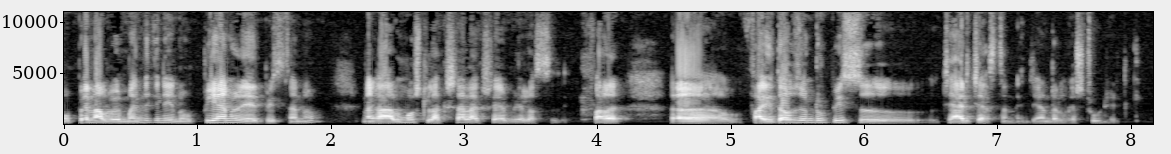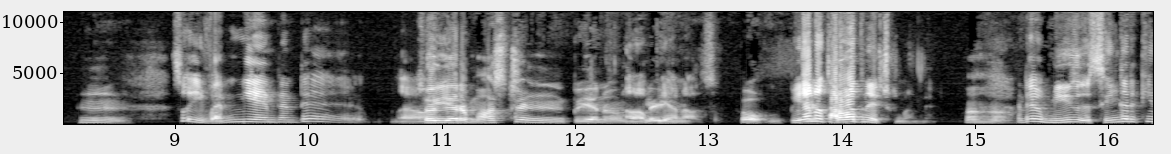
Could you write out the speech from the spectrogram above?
ముప్పై నలభై మందికి నేను పియానో నేర్పిస్తాను. నాకు ఆల్మోస్ట్ లక్ష లక్ష యాభై వేలు వస్తుంది. ఫైవ్ థౌజండ్ రూపీస్ చార్జ్ చేస్తాను నేను జనరల్గా స్టూడెంట్కి సో ఇవన్నీ ఏంటంటే so you are master in piano piano also piano తర్వాత నేర్చుకున్నాను నేను. అంటే మ్యూజిక్ సింగర్కి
